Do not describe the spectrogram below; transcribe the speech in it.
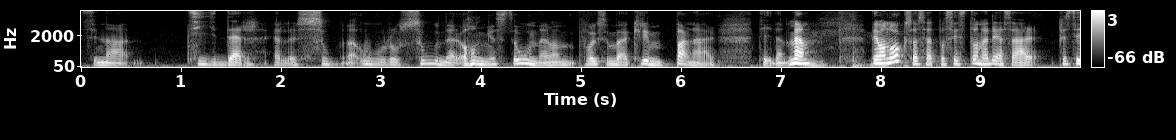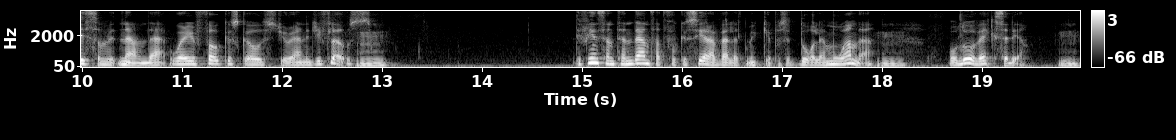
sina tider eller zo- oroszoner, ångestzoner. Man får liksom börja krympa den här tiden. Men Mm. det man också har sett på sistone det är så här, precis som vi nämnde, where your focus goes, your energy flows. Mm. Det finns en tendens att fokusera väldigt mycket på sitt dåliga mående. Mm. Och då växer det. Mm.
